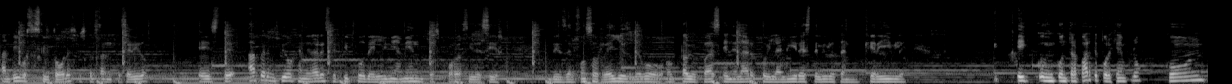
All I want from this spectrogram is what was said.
antiguos escritores, los que han antecedido, este, ha permitido generar este tipo de lineamientos, por así decir, desde Alfonso Reyes, luego Octavio Paz en El Arco y la Lira, este libro tan increíble. Y en contraparte, por ejemplo, con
